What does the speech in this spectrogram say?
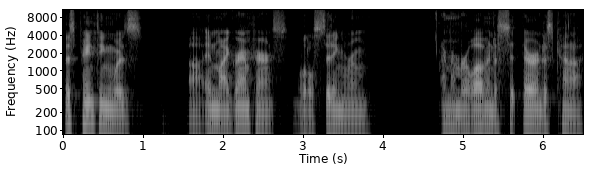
This painting was uh, in my grandparents' little sitting room. I remember loving to sit there and just kind of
